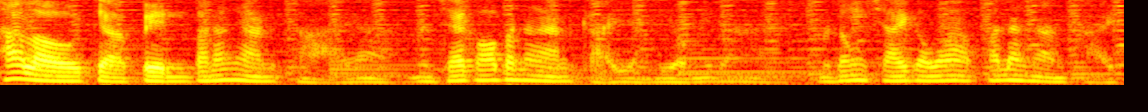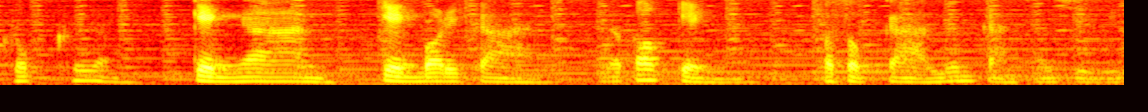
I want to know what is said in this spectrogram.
ถ้าเราจะเป็นพนักงานขายอะมันใช้คำว่าพนักงานขายอย่างเดียวไม่ได้ มันต้องใช้คำว่าพนักงานขายครบเครื่อง เก่งงาน เก่งบริการ แล้วก็เก่ง ประสบการณ์เรื่องการใช้ชีวิต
